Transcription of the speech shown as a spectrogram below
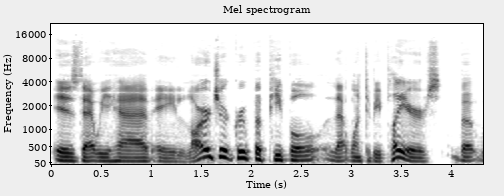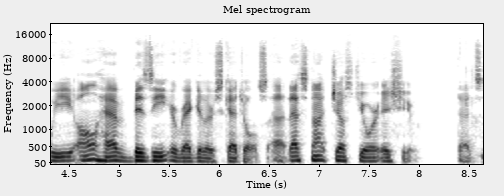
is that we have a larger group of people that want to be players, but we all have busy, irregular schedules. Uh, that's not just your issue. That's,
